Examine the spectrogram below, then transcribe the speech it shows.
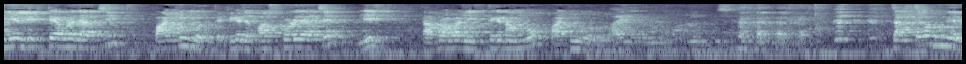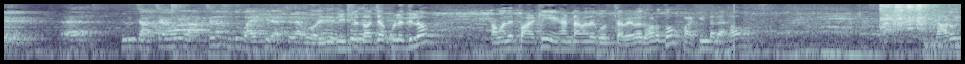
নিয়ে লিফটে আমরা যাচ্ছি পার্কিং করতে ঠিক আছে ফার্স্ট ফ্লোরে যাচ্ছে লিফট তারপর আবার লিফট থেকে নামবো পার্কিং করব। ভাই চার চাকা ঢুকে যাবে কিন্তু চার চাকা আমরা রাখছে না শুধু বাইকই রাখছে। দেখো এই যে লিফটের দরজা খুলে দিল আমাদের পার্কিং এখানটা আমাদের করতে হবে। এবার ধরো তো পার্কিংটা দেখাও। দারুণ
